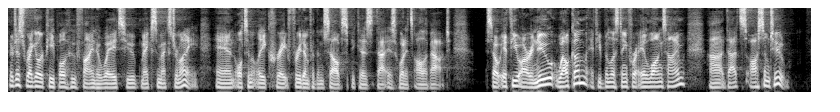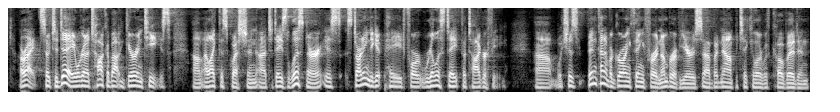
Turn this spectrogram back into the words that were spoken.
They're just regular people who find a way to make some extra money and ultimately create freedom for themselves because that is what it's all about. So if you are new, welcome. If you've been listening for a long time, uh, that's awesome too. All right, so today we're going to talk about guarantees. Um, I like this question. Uh, today's listener is starting to get paid for real estate photography. Um, which has been kind of a growing thing for a number of years, uh, but now in particular with COVID and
